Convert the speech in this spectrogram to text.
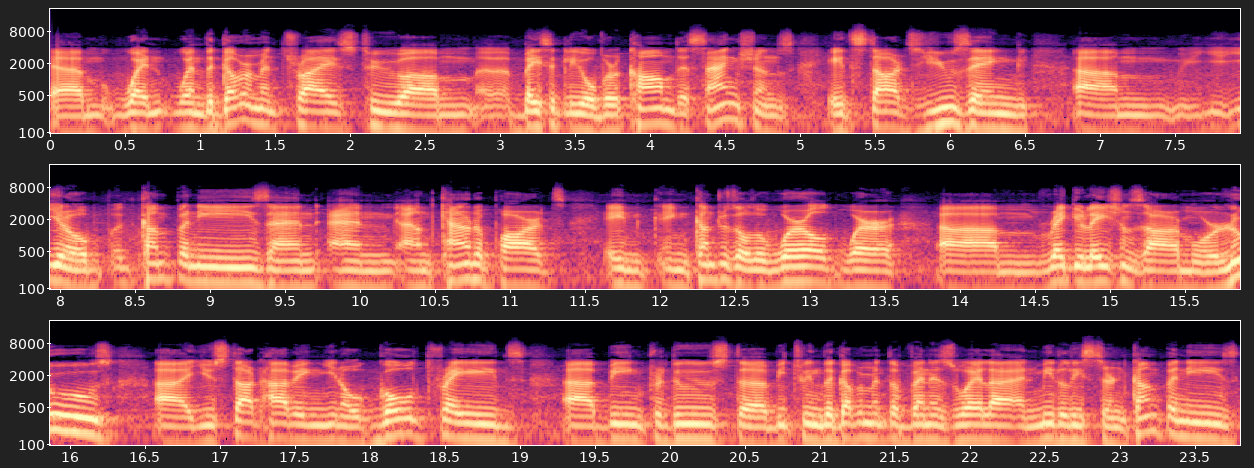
Um, when, when the government tries to um, uh, basically overcome the sanctions, it starts using um, you know, companies and, and, and counterparts in, in countries of the world where um, regulations are more loose. Uh, you start having, you know, gold trades uh, being produced uh, between the government of Venezuela and Middle Eastern companies.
